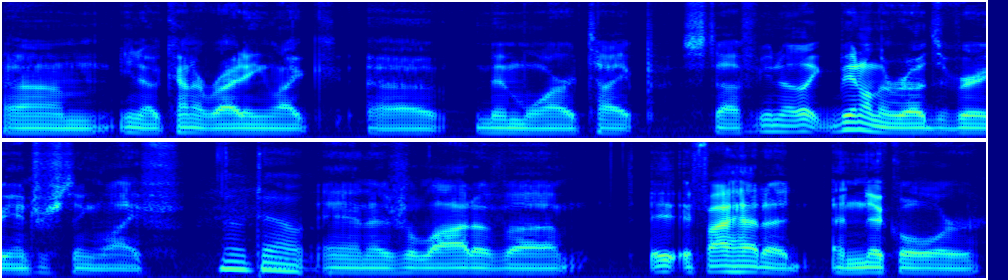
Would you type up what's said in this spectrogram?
um, you know kind of writing like uh, memoir type stuff you know like being on the road's a very interesting life No doubt. and there's a lot of uh, if i had a, a nickel or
